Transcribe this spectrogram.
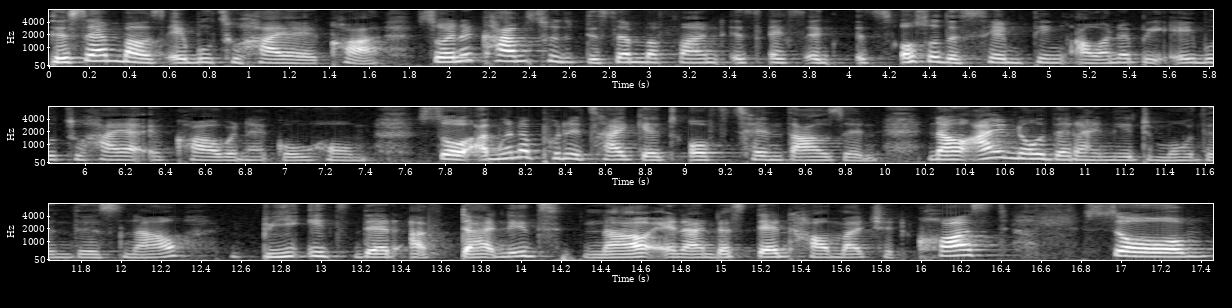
December, I was able to hire a car. So when it comes to the December fund, it's, it's, it's also the same thing. I want to be able to hire a car when I go home. So I'm going to put a target of 10,000. Now, I know that I need more than this now, be it that I've done it now and understand how much it costs. So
